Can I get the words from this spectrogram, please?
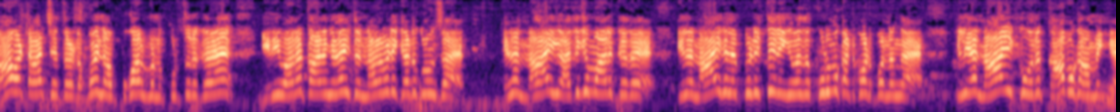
மாவட்ட ஆட்சியர்கிட்ட போய் நான் புகார் பண்ணி கொடுத்துருக்கேன். இனி வர காலங்களில் இது நடவடிக்கை எடுக்கணும் சார் ஏன்னா நாய் அதிகமாக இருக்குது. இல்லை நாய்களை பிடித்து நீங்கள் வந்து குடும்ப கட்டுப்பாடு பண்ணுங்க. இல்லையா நாய்க்கு ஒரு காபகம் காமிங்க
